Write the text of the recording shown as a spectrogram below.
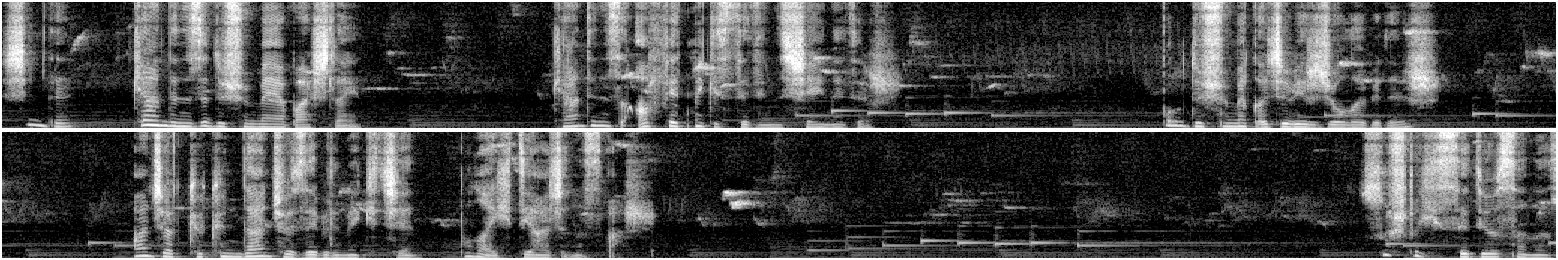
Şimdi kendinizi düşünmeye başlayın. Kendinizi affetmek istediğiniz şey nedir? Bunu düşünmek acı verici olabilir. Ancak kökünden çözebilmek için buna ihtiyacınız var. Suçlu hissediyorsanız,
